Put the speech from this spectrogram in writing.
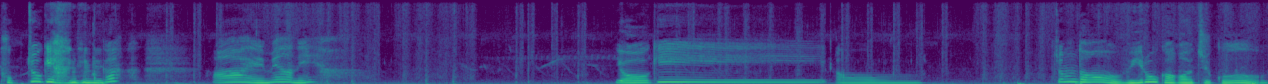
북쪽이 아닌가? 아, 애매하네. 여기 어... 좀 더 위로 가가지고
